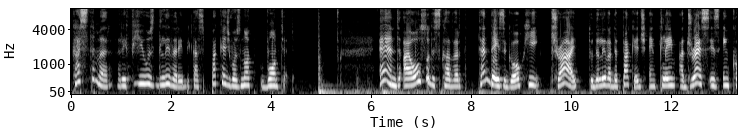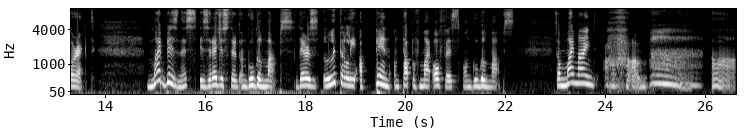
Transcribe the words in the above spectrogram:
Customer refused delivery because package was not wanted. And I also discovered 10 days ago he tried to deliver the package and claim address is incorrect. My business is registered on Google Maps. There's literally a pin on top of my office on Google Maps. So my mind, uh, uh,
